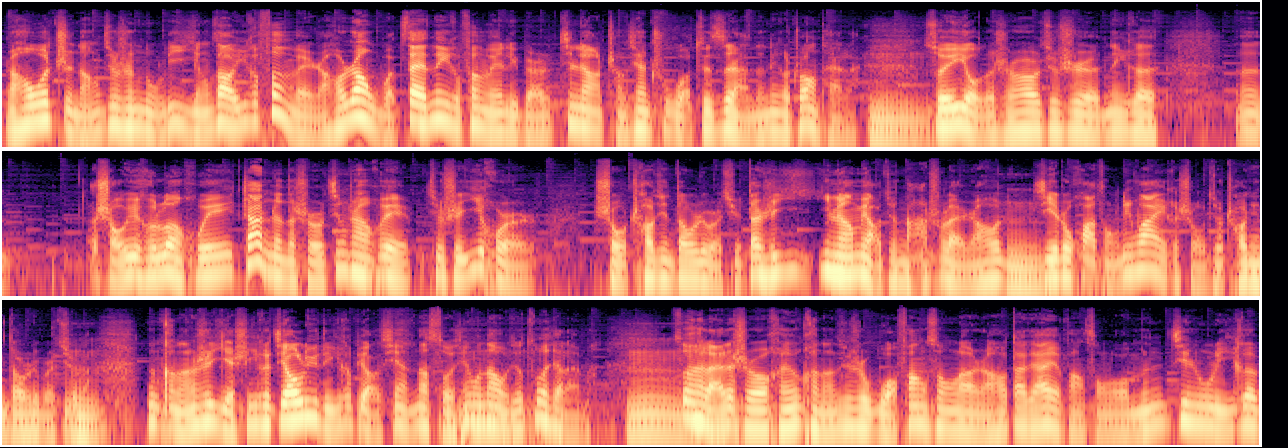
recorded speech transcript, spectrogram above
然后我只能就是努力营造一个氛围，然后让我在那个氛围里边尽量呈现出我最自然的那个状态来。嗯，所以有的时候就是那个，嗯，手也会乱挥，站着的时候经常会就是一会儿手抄进兜里边去，但是一一两秒就拿出来，然后嗯接住话筒，另外一个手就抄进兜里边去了。嗯那可能是也是一个焦虑的一个表现。那索性嗯那我就坐下来嘛。嗯，坐下来的时候，很有可能就是我放松了，然后大家也放松了，我们进入了一个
